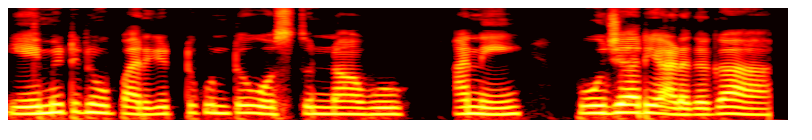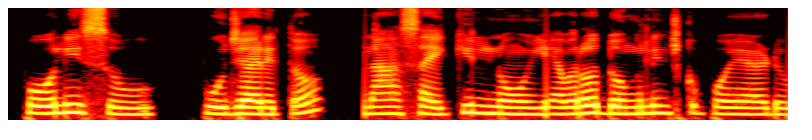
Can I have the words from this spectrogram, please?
ఏమిటి నువ్వు పరిగెట్టుకుంటూ వస్తున్నావు అని పూజారి అడగగా పోలీసు పూజారితో నా సైకిల్ను ఎవరో దొంగిలించుకుపోయాడు.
